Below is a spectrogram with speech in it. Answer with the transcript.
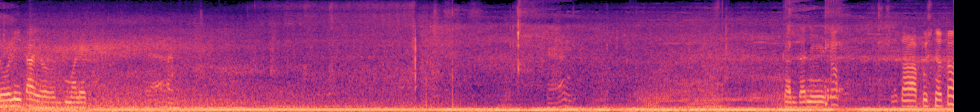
Suli tayo, bumalik. Ayan. Ayan. Ganda nito. Natapos na to.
